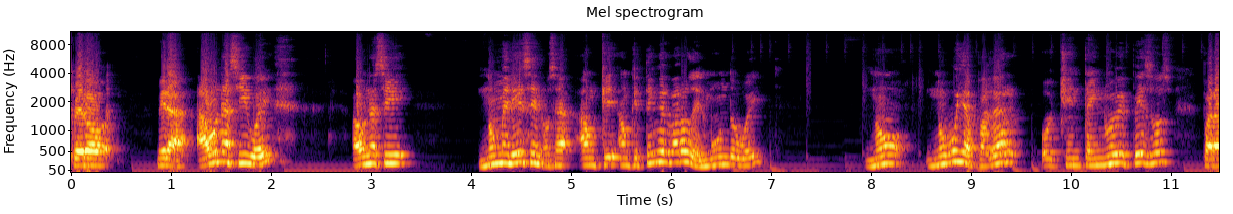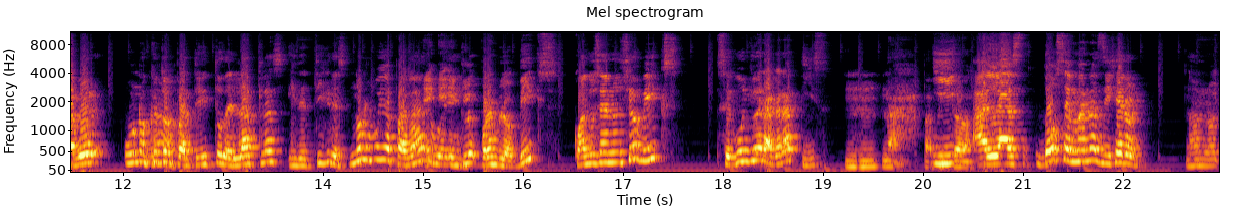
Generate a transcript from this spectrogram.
Pero, mira, aún así, güey, aún así, no merecen, o sea, aunque, aunque tenga el varo del mundo, güey, no, no voy a pagar 89 pesos para ver uno que No. otro partidito del Atlas y de Tigres. No lo voy a pagar, Eh, güey. por ejemplo, VIX. Cuando se anunció VIX, según yo era gratis. Ujú. Nah, Y a las dos semanas dijeron, no, no,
